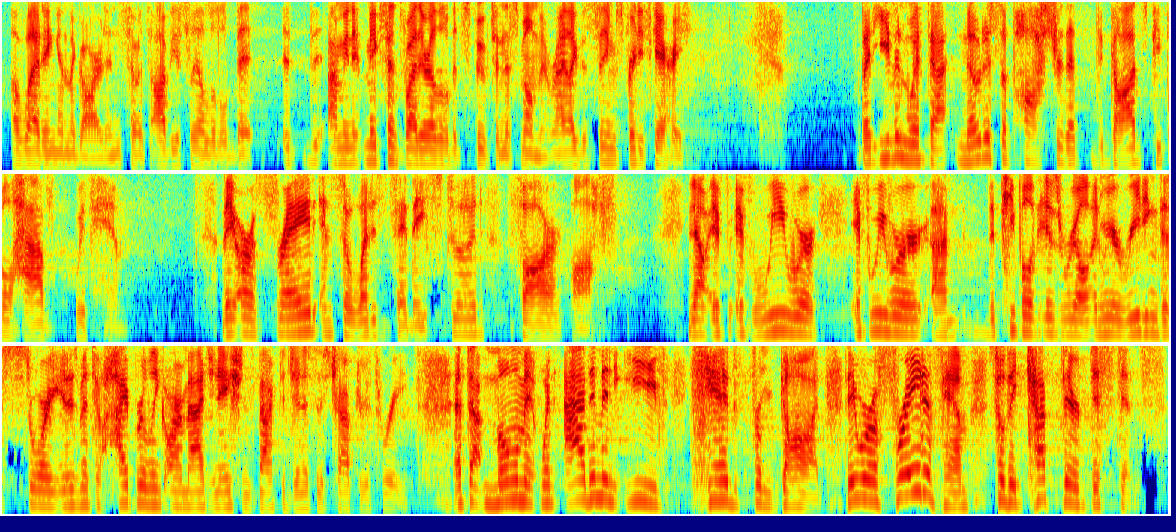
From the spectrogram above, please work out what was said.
a wedding in the garden, so it's obviously a little bit, it, I mean, it makes sense why they're a little bit spooked in this moment, right? Like, this seems pretty scary. But even with that, notice the posture that God's people have with him. They are afraid, and so what does it say? They stood far off. Now, if, if we were, if we were um, the people of Israel and we were reading this story, it is meant to hyperlink our imaginations back to Genesis chapter 3. At that moment when Adam and Eve hid from God, they were afraid of him, so they kept their distance.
